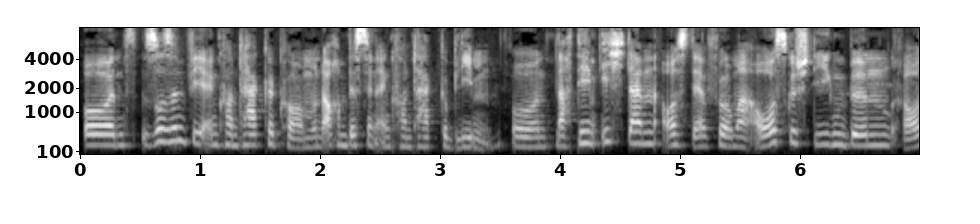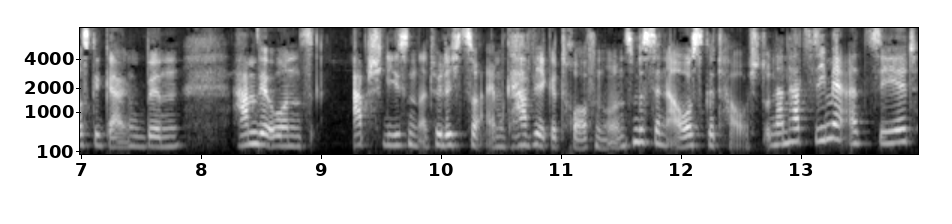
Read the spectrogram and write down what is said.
Und so sind wir in Kontakt gekommen und auch ein bisschen in Kontakt geblieben. Und nachdem ich dann aus der Firma ausgestiegen bin, rausgegangen bin, haben wir uns abschließend natürlich zu einem Kaffee getroffen und uns ein bisschen ausgetauscht. Und dann hat sie mir erzählt,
